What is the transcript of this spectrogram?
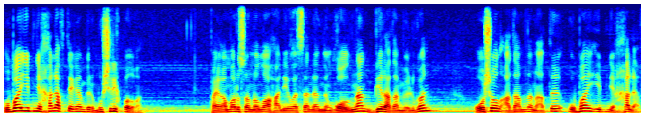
убай ибни халаф деген бир мушрик болгон пайгамбар саллаллаху алейхи вассаламдын колунан бир адам өлгөн ошол адамдын аты убай ибни халаф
